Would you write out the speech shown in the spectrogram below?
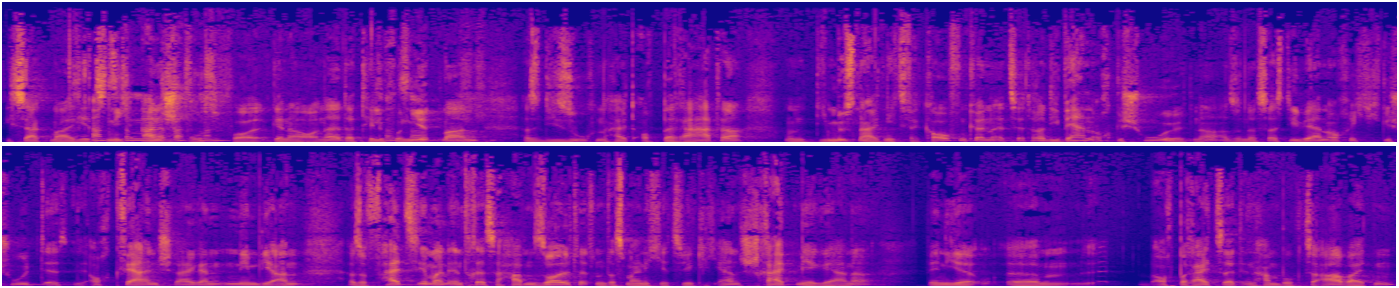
ich sag mal, jetzt nicht normale, anspruchsvoll. Genau, ne? Da telefoniert man, also die suchen halt auch Berater und die müssen halt nichts verkaufen können, etc. Die werden auch geschult, ne? Also das heißt, die werden auch richtig geschult, auch Quereinsteiger nehmen die an. Also falls jemand Interesse haben solltet, und das meine ich jetzt wirklich ernst, schreibt mir gerne, wenn ihr ähm, auch bereit seid, in Hamburg zu arbeiten.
